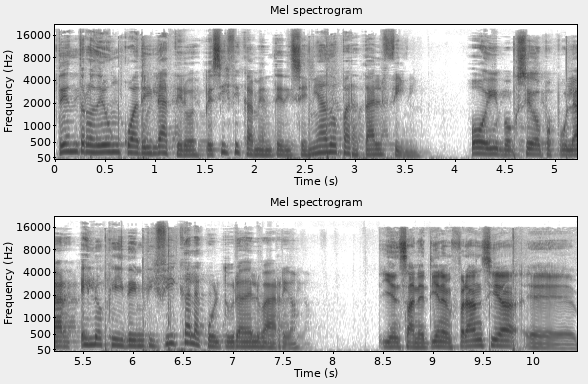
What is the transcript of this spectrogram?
dentro de un cuadrilátero específicamente diseñado para tal fin. Hoy boxeo popular es lo que identifica la cultura del barrio. Y en San Etienne, en Francia, eh,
